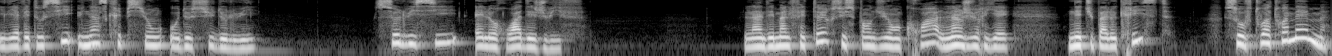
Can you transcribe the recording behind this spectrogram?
Il y avait aussi une inscription au-dessus de lui. Celui-ci est le roi des Juifs. L'un des malfaiteurs suspendus en croix l'injuriait. N'es-tu pas le Christ? Sauve-toi toi-même,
